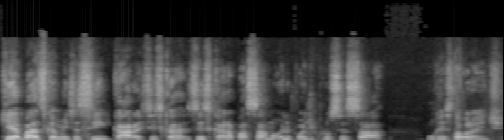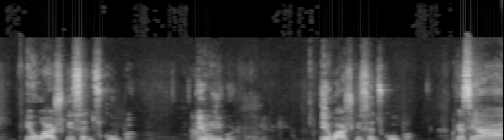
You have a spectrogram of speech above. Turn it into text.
que é basicamente assim, cara, se esse cara, se esse cara passar mal, ele pode processar um restaurante. Eu acho que isso é desculpa. eu, Igor. Eu acho que isso é desculpa. Porque assim, ah,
